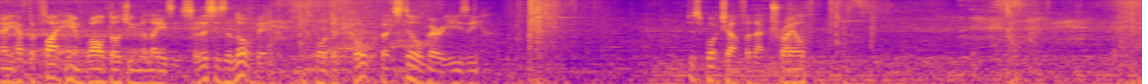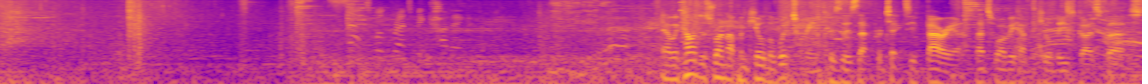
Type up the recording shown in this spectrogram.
Now you have to fight him while dodging the lasers, so this is a little bit more difficult, but still very easy. Watch out for that trail. Now we can't just run up and kill the Witch Queen because there's that protective barrier. That's why we have to kill these guys first.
